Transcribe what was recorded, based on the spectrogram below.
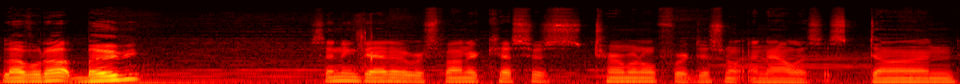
Leveled up, baby. Sending data to responder Kesha's terminal for additional analysis. Done.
